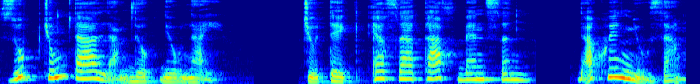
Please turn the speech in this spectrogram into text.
giúp chúng ta làm được điều này. Chủ tịch elsa taft benson đã khuyên nhủ rằng,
